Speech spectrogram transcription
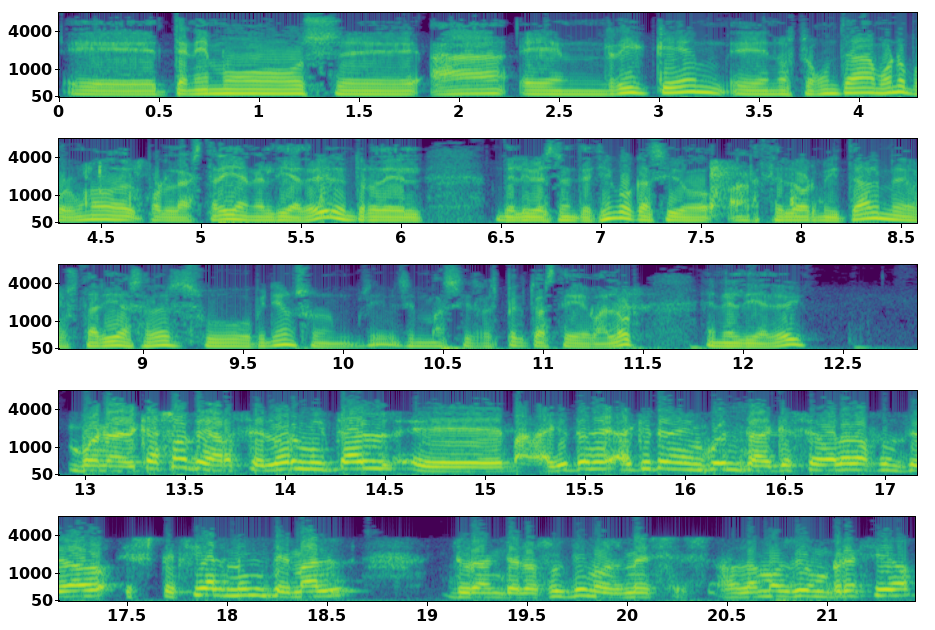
Eh, tenemos eh, a Enrique, eh, nos pregunta, bueno, por uno por la estrella en el día de hoy dentro del, del IBEX 35, que ha sido ArcelorMittal. Me gustaría saber su opinión son, sin más respecto a este valor en el día de hoy. Bueno, en el caso de ArcelorMittal, hay, que tener, hay que tener en cuenta que ese valor ha funcionado especialmente mal durante los últimos meses. Hablamos de un precio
